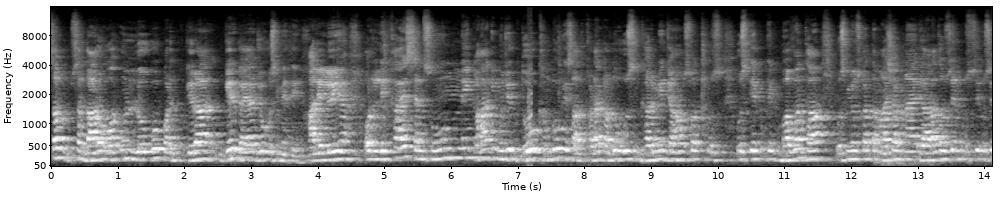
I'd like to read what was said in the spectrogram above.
सब सरदारों और उन लोगों पर गिरा, गिर गया जो उसमें थे। हालेलुया। और लिखा है सैमसून ने कहा कि मुझे दो खंभों के साथ खड़ा कर दो उस घर में जहाँ उस वक्त उस उस एक एक भवन था, उसमें उसका तमाशा बनाया जा रहा था, उसे उससे उसे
